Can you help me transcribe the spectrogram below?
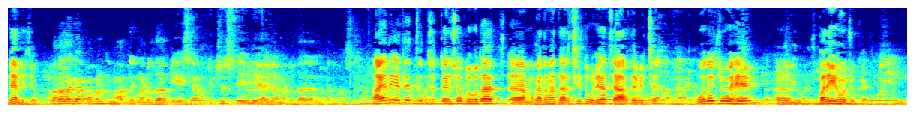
ਲਿਆਂਦੀ ਜਾਊਗੀ। ਪਤਾ ਲੱਗਾ ਪਵਨ ਕੁਮਾਰ ਤੇ ਮਰਡਰ ਦਾ ਕੇਸ ਹੈ ਉਹ ਕਿੱਥੇ ਸਟੇਜ ਤੇ ਆ ਜਿਹੜਾ ਮਰਡਰ ਦਾ ਮੁਕੱਦਮਾ ਸੀ? ਆਏ ਦੇ ਤੇ 302 ਦਾ ਮੁਕੱਦਮਾ ਦਰਜ ਸੀ 2004 ਦੇ ਵਿੱਚ। ਉਹਦੇ ਚੋਂ ਇਹ ਬਰੀ ਹੋ ਚੁੱਕਾ ਜੀ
